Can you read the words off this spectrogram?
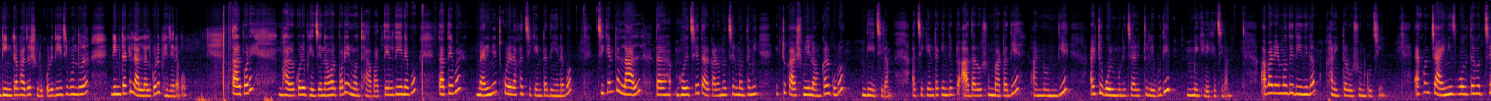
ডিমটা ভাজা শুরু করে দিয়েছি বন্ধুরা। ডিমটাকে লাল লাল করে ভেজে নেব। তারপরে ভালো করে ভেজে নেওয়ার পরে এর মধ্যে আবার তেল দিয়ে নেব। তাতে এবার ম্যারিনেট করে রাখা চিকেনটা দিয়ে নেব। চিকেনটা লাল তার হয়েছে, তার কারণ হচ্ছে এর মধ্যে আমি একটু কাশ্মীরি লঙ্কার গুঁড়ো দিয়েছিলাম। আর চিকেনটা কিন্তু একটু আদা, রসুন বাটা দিয়ে আর নুন দিয়ে আর একটু গোলমরিচ আর একটু লেবু দিয়ে মেখে রেখেছিলাম। আবার এর মধ্যে দিয়ে দিলাম খানিকটা রসুন কুচি। এখন চাইনিজ বলতে হচ্ছে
